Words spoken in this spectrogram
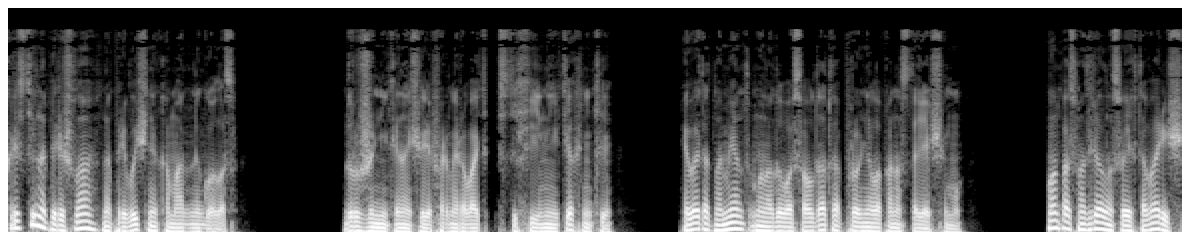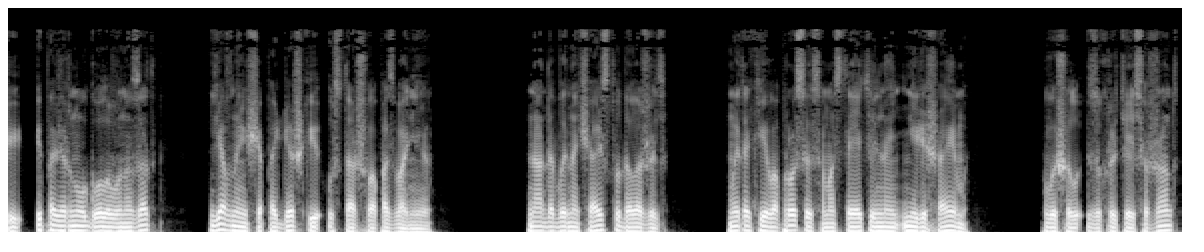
Кристина перешла на привычный командный голос. Дружинники начали формировать стихийные техники, и в этот момент молодого солдата проняло по-настоящему. Он посмотрел на своих товарищей и повернул голову назад, явно ища поддержки у старшего по званию. «Надо бы начальству доложить. Мы такие вопросы самостоятельно не решаем», — вышел из укрытия сержант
